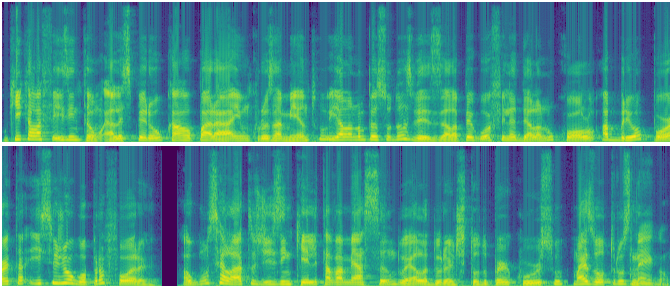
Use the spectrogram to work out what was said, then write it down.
O que, que ela fez então? Ela esperou o carro parar em um cruzamento e ela não pensou duas vezes. Ela pegou a filha dela no colo, abriu a porta e se jogou para fora. Alguns relatos dizem que ele estava ameaçando ela durante todo o percurso, mas outros negam.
